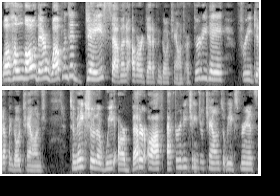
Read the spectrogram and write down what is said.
Well, hello there. Welcome to day seven of our Get Up and Go challenge, our 30 day free Get Up and Go challenge to make sure that we are better off after any change or challenge that we experience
